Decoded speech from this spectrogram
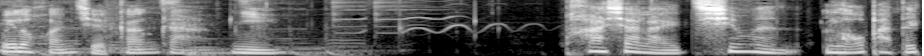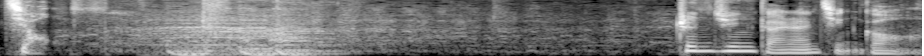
为了缓解尴尬，你趴下来亲吻老板的脚。真菌感染警告。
